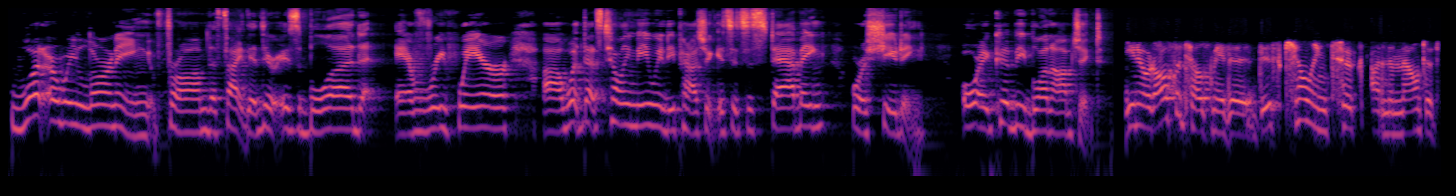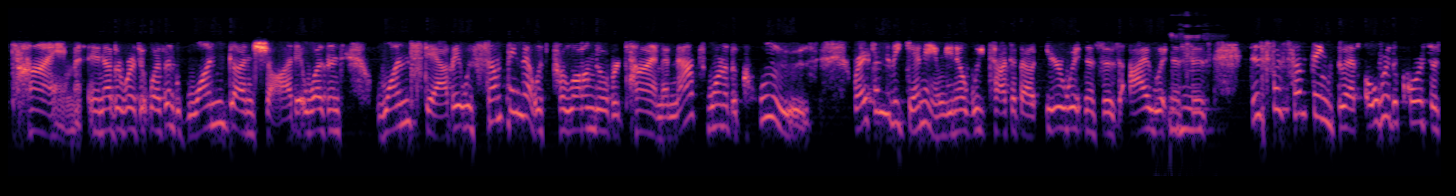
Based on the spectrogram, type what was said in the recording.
what are we learning from the fact that there is blood everywhere? Uh, what that's telling me, Wendy Patrick, is it's a stabbing or a shooting or it could be blunt object. You know, it also tells me that this killing took an amount of time. In other words, it wasn't one gunshot. It wasn't one stab. It was something that was prolonged over time. And that's one of the clues right from the beginning. You know, we talk about ear witnesses, eyewitnesses. Mm-hmm. This was something that over the course of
